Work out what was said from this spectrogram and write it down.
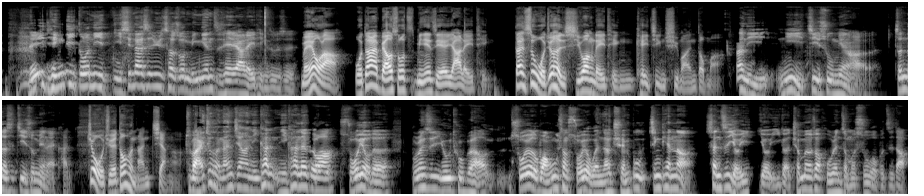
雷霆利多，你你现在是预测说明年直接压雷霆是不是？没有啦，我当然不要说明天直接压雷霆，但是我就很希望雷霆可以进去嘛，你懂吗？那你你以技术面好了，真的是技术面来看，就我觉得都很难讲啊。本来就很难讲。你看，你看那个、啊所有的，不论是 YouTube 好，所有的网络上所有文章，全部今天呢，甚至有一有一个，全部都说湖人怎么输，我不知道。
